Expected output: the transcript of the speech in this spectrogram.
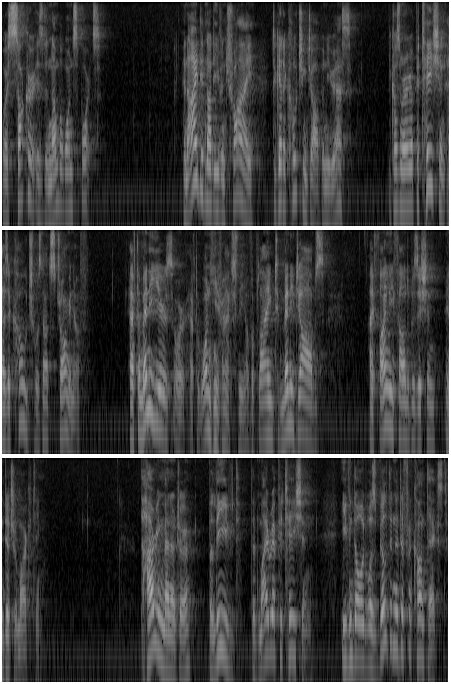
where soccer is the number one sport? And I did not even try to get a coaching job in the US because my reputation as a coach was not strong enough. After many years, or after one year actually, of applying to many jobs, I finally found a position in digital marketing. The hiring manager believed that my reputation, even though it was built in a different context,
